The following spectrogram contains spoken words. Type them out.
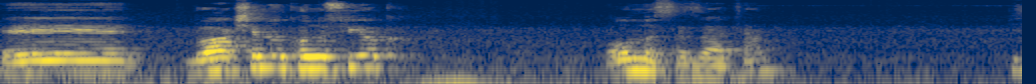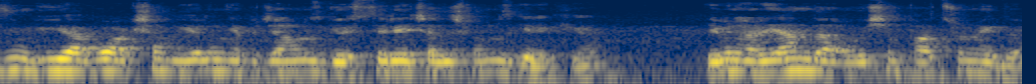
Ee, bu akşamın konusu yok. Olmasın zaten. Bizim güya bu akşam yarın yapacağımız gösteriye çalışmamız gerekiyor. Demin arayan da o işin patronuydu.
